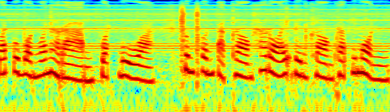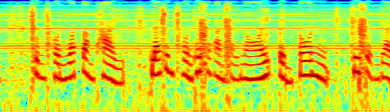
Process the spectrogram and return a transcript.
วัดอุบลวนาราม วัดบัว ชุมชนปากคลอง 500 ริมคลองพระพิมลชุมชนวัดบางไผ่ และชุมชนเทศบาลไซน้อย เป็นต้น ที่ส่วนใหญ่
